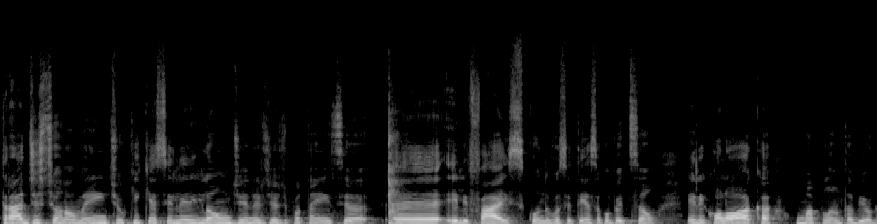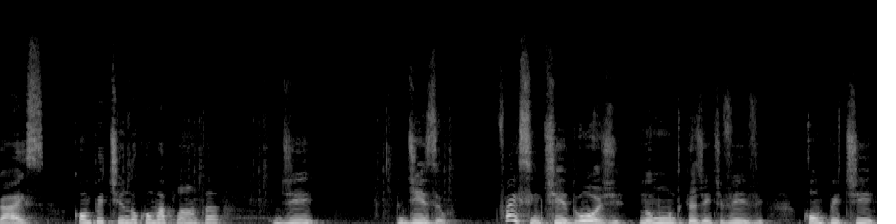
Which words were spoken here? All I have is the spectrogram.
tradicionalmente, o que, que esse leilão de energia de potência é, ele faz quando você tem essa competição? Ele coloca uma planta biogás competindo com uma planta de diesel. Faz sentido hoje, no mundo que a gente vive, competir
